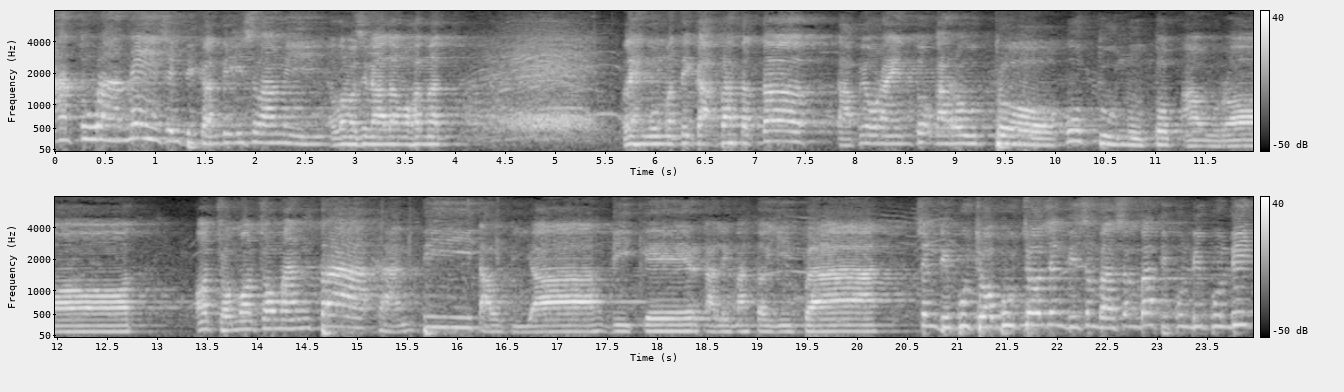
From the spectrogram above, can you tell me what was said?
aturane sing diganti islami Allahumma sholli ala Muhammad leh ngumeti Ka'bah tetep tapi ora entuk karo udo kudu nutup aurat aja maca mantra ganti talbiyah zikir kalimat thayyibah sing dipuja-puja sing disembah-sembah dipundi-pundi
